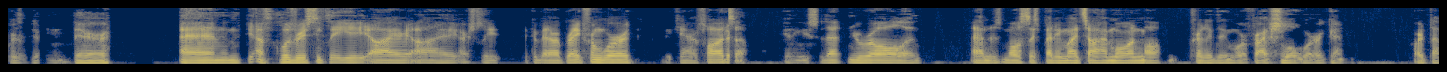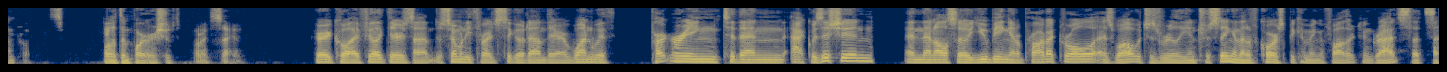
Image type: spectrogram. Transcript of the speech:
we're doing there. And yeah, most recently, I, I actually took a bit of a break from work, became a father, so getting used to that new role and, and just mostly spending my time on uh, doing more fractional work and part-time projects, both in partnerships, what I'd say. Very cool. I feel like there's uh, there's so many threads to go down there. One with partnering to then acquisition and then also you being in a product role as well, which is really interesting. And then of course becoming a father. Congrats. That's uh,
